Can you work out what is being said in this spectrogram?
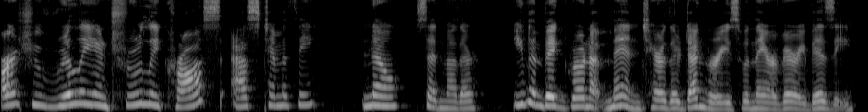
Aren't you really and truly cross? asked Timothy. No, said Mother. Even big grown up men tear their dungarees when they are very busy.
